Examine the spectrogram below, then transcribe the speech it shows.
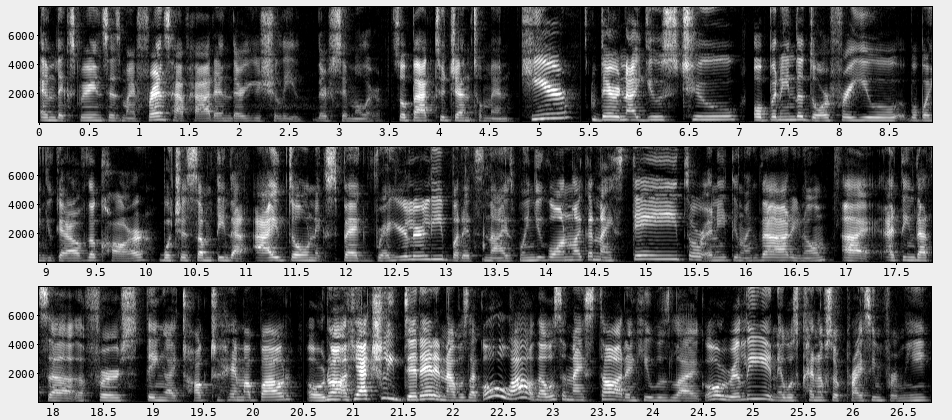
and the experiences my friends have had and they're usually they're similar. So back to gentlemen. Here they're not used to opening the door for you when you get out of the car, which is something that I don't expect regularly, but it's nice when you go on like a nice date or anything like that, you know. I I think that's uh, the first thing I talked to him about. Or no, he actually did it and I was like, "Oh, wow, that was a nice thought." And he was like, "Oh, really?" And it was kind of surprising for me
